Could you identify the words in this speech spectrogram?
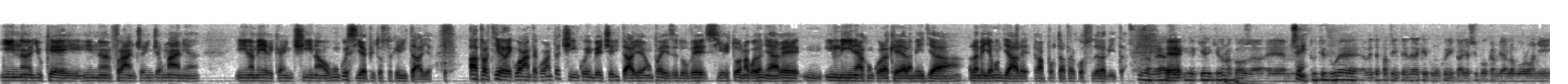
in UK, in Francia, in Germania, in America, in Cina, ovunque sia, piuttosto che in Italia. A partire dai 40-45 invece l'Italia è un paese dove si ritorna a guadagnare in linea con quella che è la media, la media mondiale rapportata al costo della vita. Scusa Andrea, eh, chiedo, chiedo, una cosa, eh, sì. tutti e due avete fatto intendere che comunque in Italia si può cambiare lavoro ogni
